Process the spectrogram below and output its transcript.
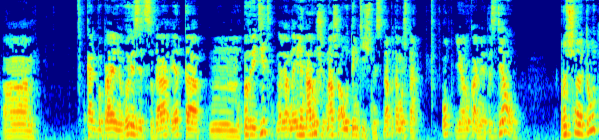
а, как бы правильно выразиться, да, это повредит, наверное, или нарушит нашу аутентичность, да, потому что, оп, я руками это сделал, ручной труд,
